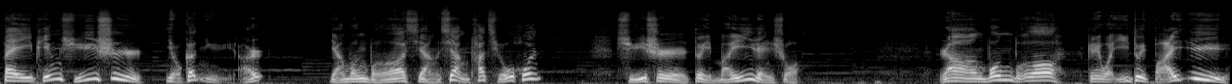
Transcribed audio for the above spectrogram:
北平徐氏有个女儿，杨翁伯想向她求婚，徐氏对媒人说。让翁伯给我一对白玉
